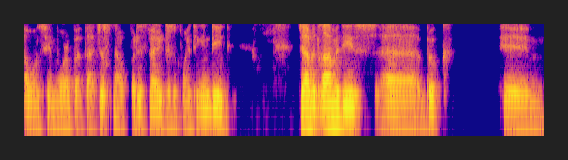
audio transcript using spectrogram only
I won't say more about that just now, but it's very disappointing indeed. Javed Ghamidi's uh, book um,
